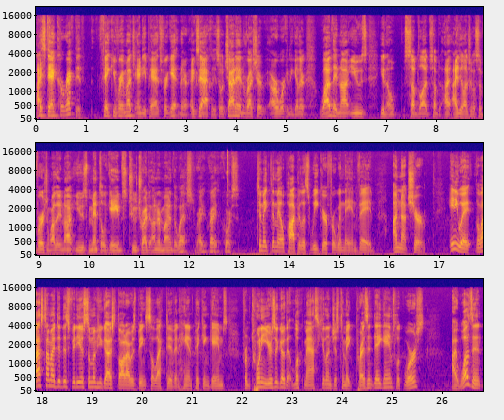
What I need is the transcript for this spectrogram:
I stand corrected. Thank you very much, Andy Pants, for getting there. Exactly. So China and Russia are working together. Why would they not use, you know, sub, sub ideological subversion? Why would they not use mental games to try to undermine the West? Right, right, of course. to make the male populace weaker for when they invade. I'm not sure. Anyway, the last time I did this video, some of you guys thought I was being selective and handpicking games from 20 years ago that look masculine just to make present day games look worse. I wasn't,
